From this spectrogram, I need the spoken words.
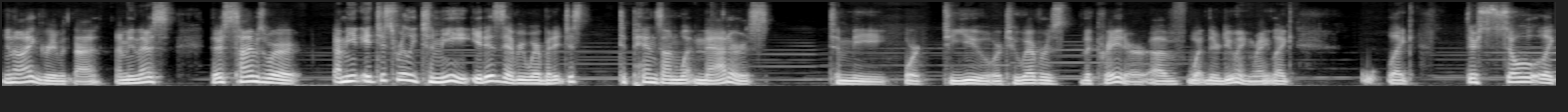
you know, I agree with that. I mean, there's there's times where I mean, it just really to me, it is everywhere, but it just depends on what matters to me or to you or to whoever's the creator of what they're doing, right? Like like there's so like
